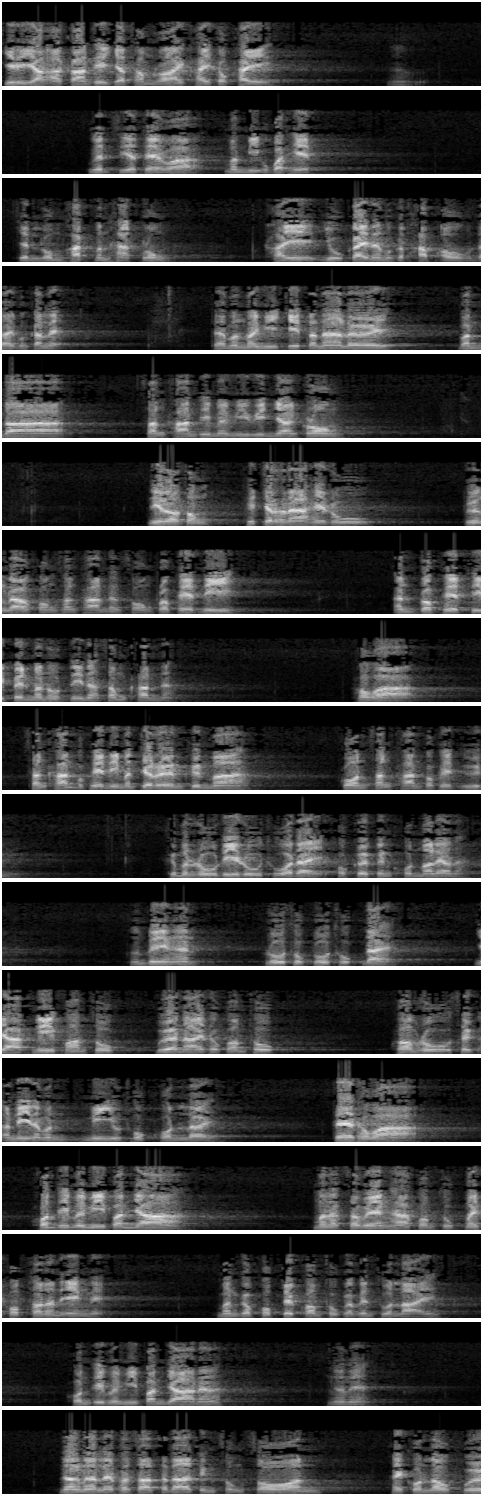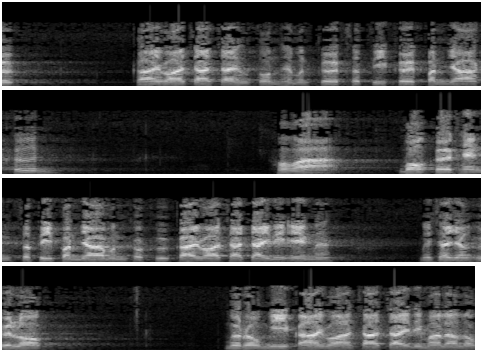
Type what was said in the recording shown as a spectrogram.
กิริยาอาการที่จะทำร้ายใครต่อใคร เว้นเสียแต่ว่ามันมีอุบัติเหตุ เช่นลมพัดมันหักลงใครอยู่ใกล้นั้นมันก็ทับเอาได้เหมือนกันแหละ แต่มันไม่มีเจตนาเลย บรรดาสังขารที่ไม่มีวิญญาณกรอง นี่เราต้องพิจารณาให้รู้เรื่องราวของสังขารทั้งสองประเภทนี้ อันประเภทที่เป็นมนุษย์นี่นะสำคัญนะเพราะว่าสังขารประเภทนี้มันเจริญขึ้นมาก่อนสังขารประเภทอื่น คือมันรู้ดีรู้ชั่วได้เพราะเกิดเป็นคนมาแล้วนะมันเป็นอย่างนั้น รู้สุขรู้ทุกข์ได้ อยากมีความสุข เบื่อหน่ายต่อความทุกข์ความรู้สึกอันนี้นะมันมีอยู่ทุกคนเลย แต่ถ้าว่า คนที่ไม่มีปัญญา มันแสวงหาความสุขไม่พบเท่านั้นเองเนี่ย มันก็พบแต่ความทุกข์แหละเป็นส่วนหลาย คนที่ไม่มีปัญญานะนั่นเนี่ยดังนั้นแหละพระศาสดาจึงทรงสอน ให้คนเราฝึกกายวาจาใจของตนให้มันเกิดสติเกิดปัญญาขึ้น เพราะว่า บอกเกิดแห่งสติปัญญามันก็คือกายวาจาใจนี่เองนะ ไม่ใช่อย่างอื่นหรอก เมื่อเรามีกายวาจาใจนี่มาแล้วเรา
